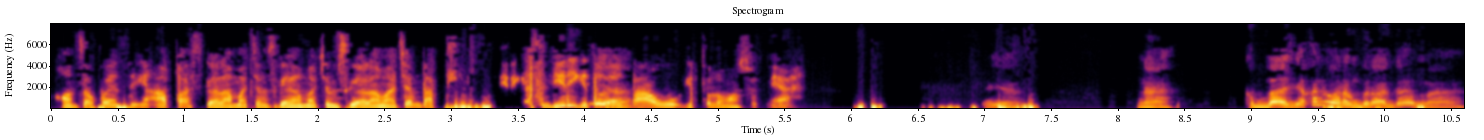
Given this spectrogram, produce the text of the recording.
konsekuensinya apa segala macam segala macam segala macam tapi dirinya sendiri gitu Iya. yang tahu gitu loh maksudnya. Iya. Nah, kebanyakan orang beragama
